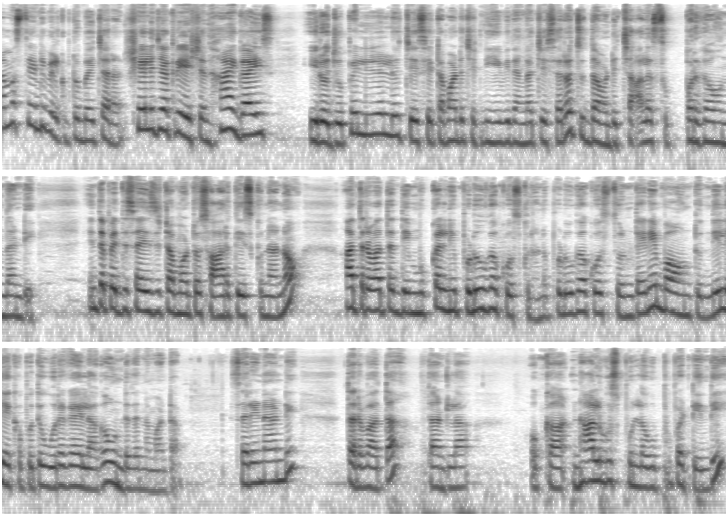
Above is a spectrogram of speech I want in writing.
నమస్తే అండి welcome to my channel Shailaja creation hi guys. ఈరోజు పెళ్ళిళ్ళలో చేసే టమాటా చట్నీ ఏ విధంగా చేశారో చూద్దామండి. చాలా సూపర్గా ఉందండి. ఇంత పెద్ద సైజు టమాటో సారు తీసుకున్నాను. ఆ తర్వాత దీ ముక్కల్ని పొడువుగా కోసుకున్నాను. పొడువుగా కోస్తుంటేనే బాగుంటుంది లేకపోతే ఊరగాయలాగా ఉండదన్నమాట. సరేనా అండి? తర్వాత దాంట్లో ఒక నాలుగు స్పూన్ల ఉప్పు పట్టింది.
